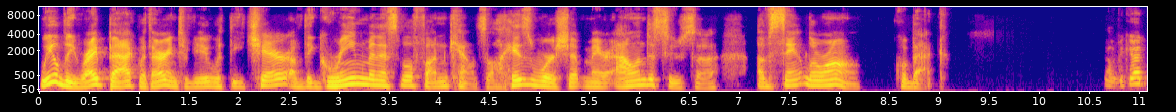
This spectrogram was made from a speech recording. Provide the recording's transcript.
We'll be right back with our interview with the chair of the Green Municipal Fund Council, His Worship Mayor Alan DeSousa of Saint Laurent, Quebec. That'll be good.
